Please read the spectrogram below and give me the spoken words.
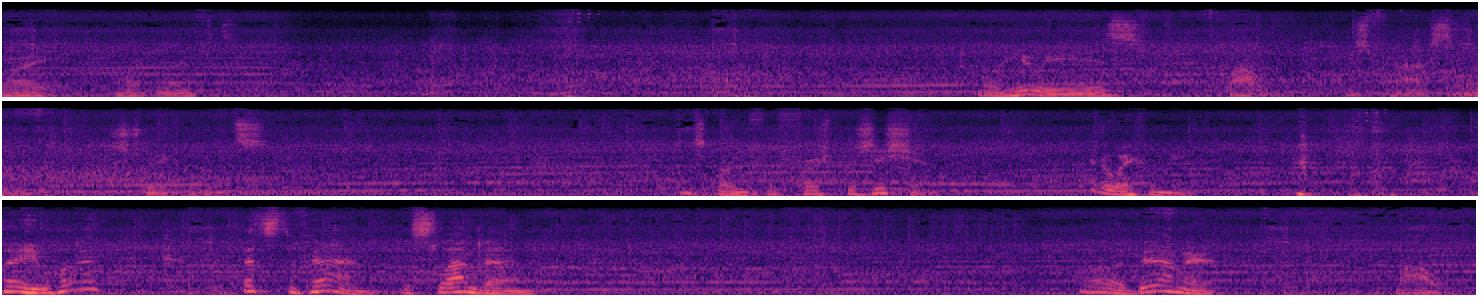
Right. Right, left. Oh, here he is. Wow, he's fast on straight roads. He's going for first position. Get away from me. Wait, what? That's the van, the slam van. Oh, damn it. Wow.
